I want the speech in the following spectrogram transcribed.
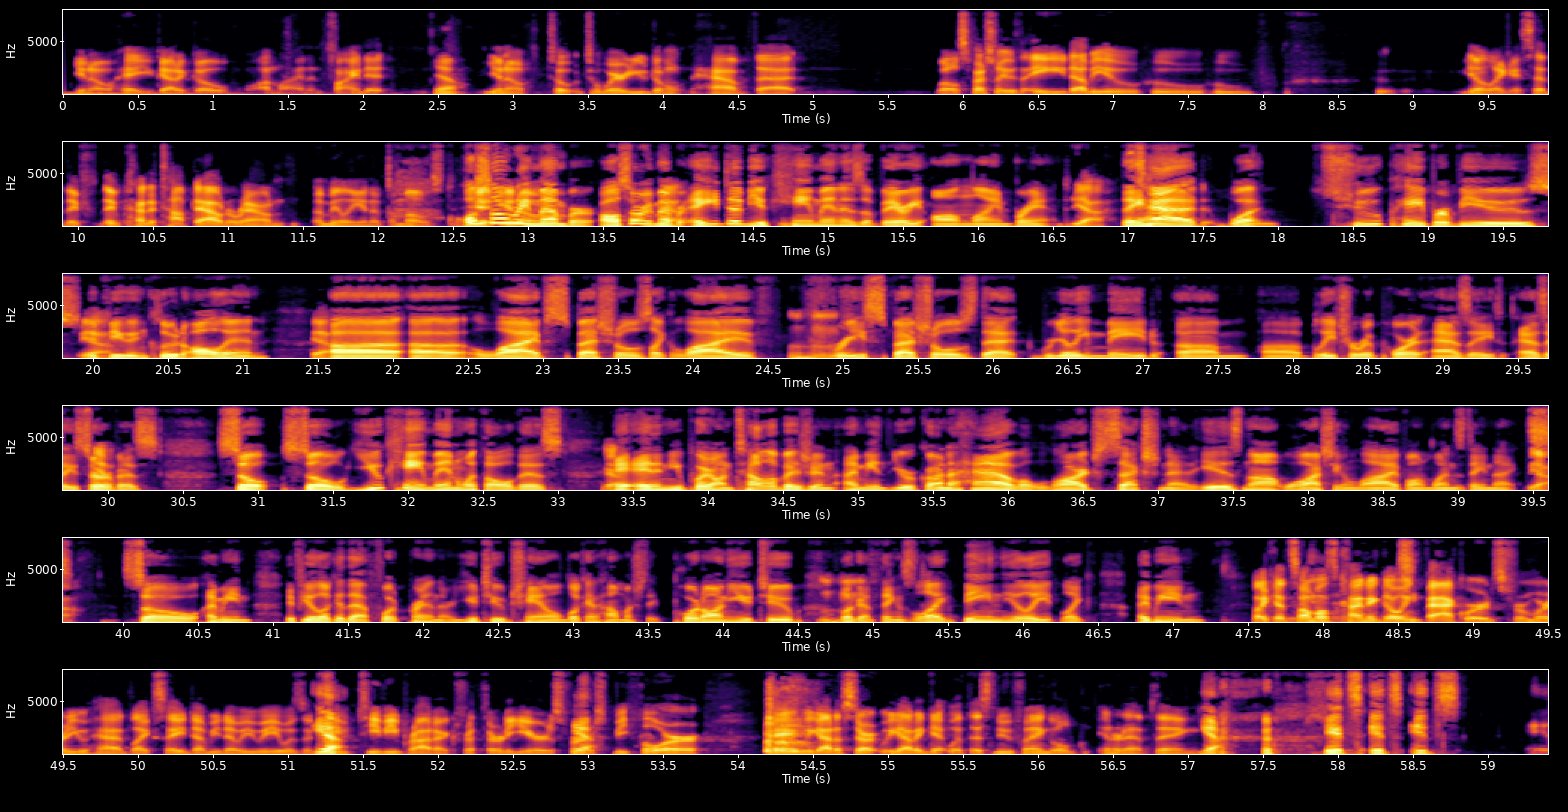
you know, hey, you got to go online and find it. Yeah. you know, to to where you don't have that. Well, especially with AEW, who who. who you know, like I said, they've they've kind of topped out around a million at the most. Also you know, remember, also remember, AEW came in as a very online brand. yeah, They so- had what mm-hmm. two pay per views, Yeah. if you include all in. Yeah. Uh, uh, live specials, like live Mhm. free specials that really made um, uh, Bleacher Report as a as a service. So so you came in with all this, Yeah. a- and, you put it on television. I mean, you're going to have a large section that is not watching live on Wednesday nights. Yeah. So I mean, if you look at that footprint in their YouTube channel, look at how much they put on YouTube. Mhm. Look at things like being the elite. Like I mean, like it's almost kind of going backwards from where you had like say WWE was a Yeah. TV product for 30 years Yeah. first before hey we got to start we got to get with this newfangled internet thing Yeah. it's it's it's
